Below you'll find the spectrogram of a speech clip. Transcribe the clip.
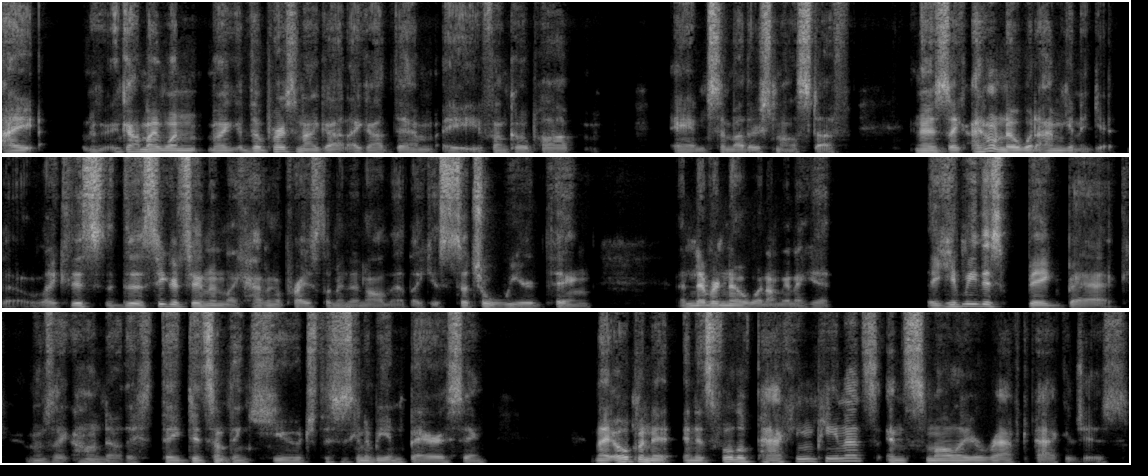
I got my one my the person I got I got them a Funko Pop and some other small stuff. And I was like, I don't know what I'm gonna get though. Like this, the Secret Santa and like having a price limit and all that, like is such a weird thing. I never know what I'm gonna get. They give me this big bag, and I was like, oh no, they they did something huge. This is gonna be embarrassing. And I open it, and it's full of packing peanuts and smaller wrapped packages.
